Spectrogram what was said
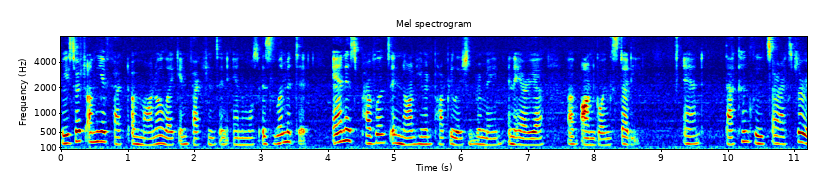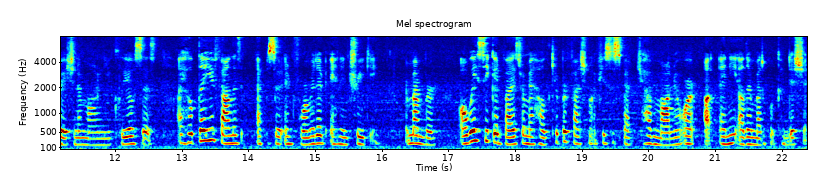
Research on the effect of mono like infections in animals is limited, and its prevalence in non human populations remain an area of ongoing study. And that concludes our exploration of mononucleosis. I hope that you found this episode informative and intriguing. Remember, always seek advice from a healthcare professional if you suspect you have mono or uh, any other medical condition.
